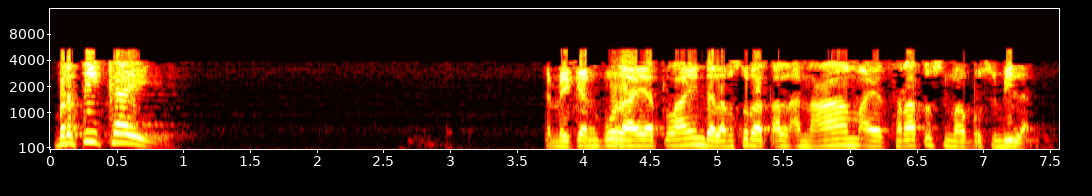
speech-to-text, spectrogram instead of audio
Bertikai. Demikian pula ayat lain dalam surat Al-An'am ayat 159.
